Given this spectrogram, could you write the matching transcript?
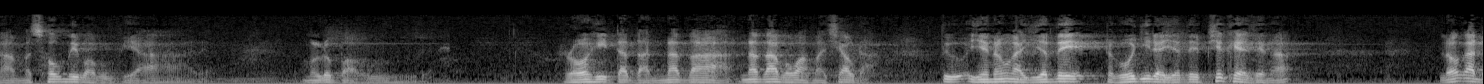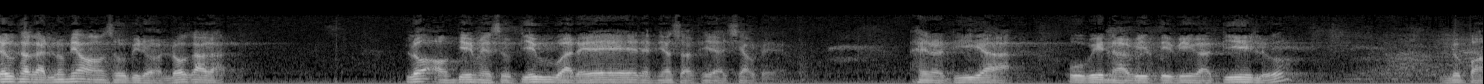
ကမဆုံးသေးပါဘူးဗျာတဲ့မလွတ်ပါဘူးတဲ့ရောဟိတတနတ်သားနတ်သားဘဝမှာလျှောက်တာသူအရင်တုန်းကယသိတကိုးကြီးတဲ့ယသိဖြစ်ခဲ့စဉ်က လောကဒုက္ခကလွန်မြောက်အောင်ဆိုပြီးတော့လောကကလော့အောင်ပြေးမယ်ဆိုပြေးဘူးပါတယ်တဲ့မြတ်စွာဘုရားလျှောက်တယ်အဲ့တော့ဒီကအိုဘေးနာဘေးသေဘေးကပြေးလို့လွတ်ပါ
